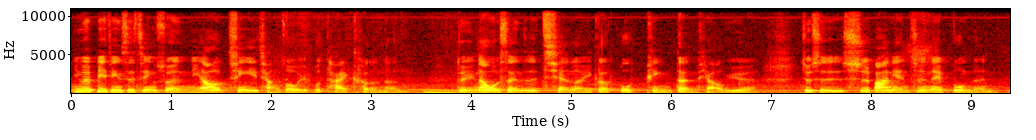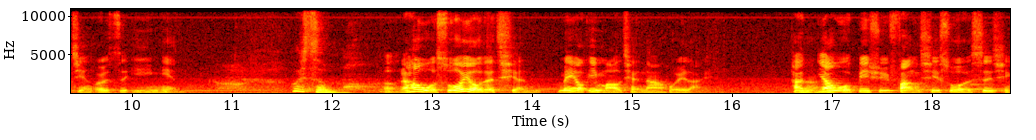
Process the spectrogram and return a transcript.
因为毕竟是金孙，你要轻易抢走也不太可能。对，那我甚至签了一个不平等条约，就是十八年之内不能见儿子一面。为什么？嗯，然后我所有的钱没有一毛钱拿回来，他要我必须放弃所有的事情，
